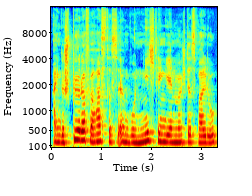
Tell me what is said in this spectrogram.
ein Gespür dafür hast, dass du irgendwo nicht hingehen möchtest, weil du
